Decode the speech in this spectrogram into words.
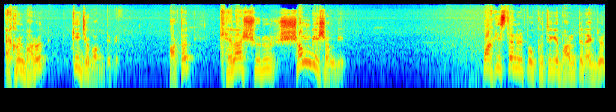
এখন ভারত কে জবাব দেবে? অর্থাৎ খেলা শুরুর সঙ্গে সঙ্গে পাকিস্তানের পক্ষ থেকে ভারতের একজন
